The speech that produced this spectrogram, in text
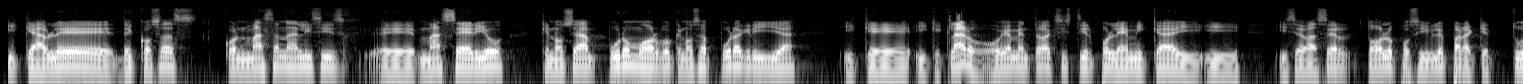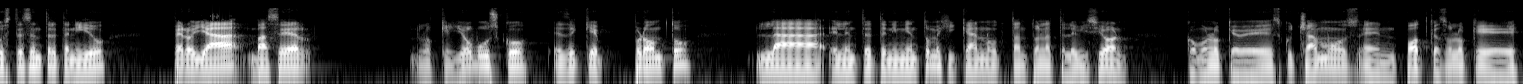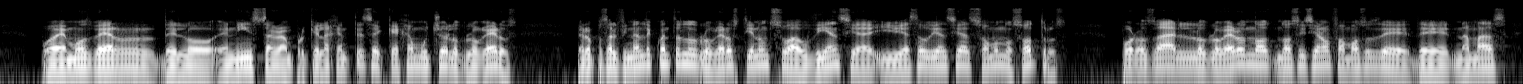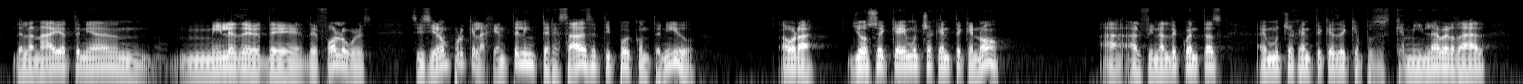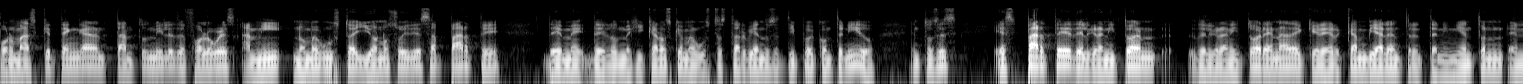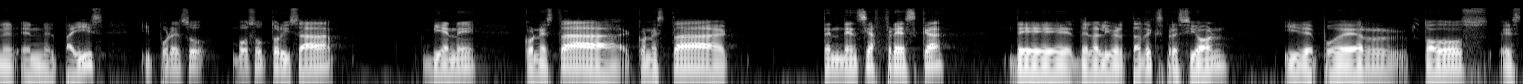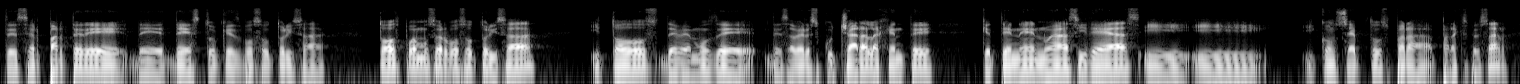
y que hable de cosas con más análisis, eh, más serio, que no sea puro morbo, que no sea pura grilla y que, y que claro, obviamente va a existir polémica y, y, se va a hacer todo lo posible para que tú estés entretenido, pero ya va a ser lo que yo busco es de que pronto la, el entretenimiento mexicano, tanto en la televisión como lo que escuchamos en podcast o lo que podemos ver de lo en Instagram, porque la gente se queja mucho de los blogueros. Pero pues al final de cuentas los blogueros tienen su audiencia y esa audiencia somos nosotros. Por, o sea, los blogueros no, no se hicieron famosos de, de, nada más, de la nada ya tenían miles de, de, followers. Se hicieron porque la gente le interesaba ese tipo de contenido. Ahora, yo sé que hay mucha gente que no. al final de cuentas, hay mucha gente que es de que, pues es que a mí la verdad, por más que tengan tantos miles de followers, a mí no me gusta, yo no soy de esa parte de, los mexicanos que me gusta estar viendo ese tipo de contenido. Entonces, es parte del granito, del granito arena de querer cambiar el entretenimiento en, el, en el país y por eso Voz Autorizada viene con esta, con esta tendencia fresca de, de la libertad de expresión y de poder todos este, ser parte de, de, esto que es voz autorizada. Todos podemos ser voz autorizada y todos debemos de, de saber escuchar a la gente que tiene nuevas ideas y, y, conceptos para, para, expresar.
